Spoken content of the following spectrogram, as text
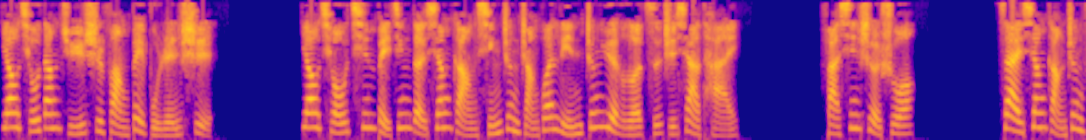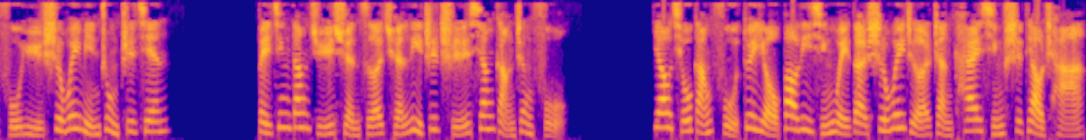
要求当局释放被捕人士。要求亲北京的香港行政长官林郑月娥辞职下台。法新社说，在香港政府与示威民众之间，北京当局选择全力支持香港政府，要求港府对有暴力行为的示威者展开刑事调查。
